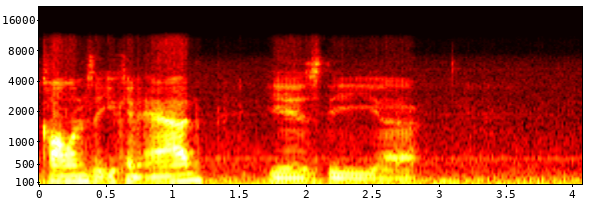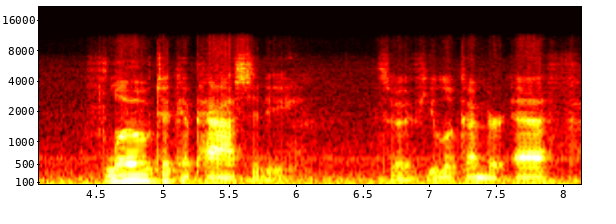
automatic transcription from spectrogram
columns that you can add is the uh, flow to capacity. So if you look under F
